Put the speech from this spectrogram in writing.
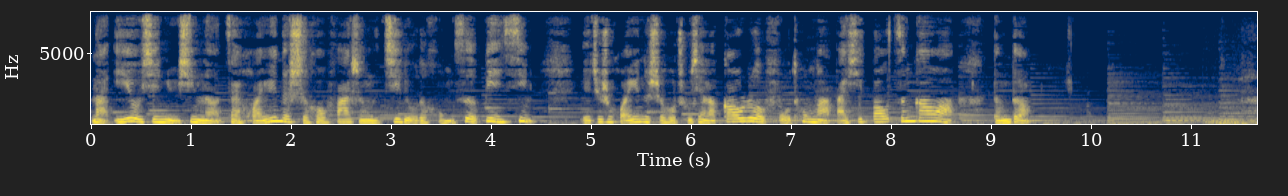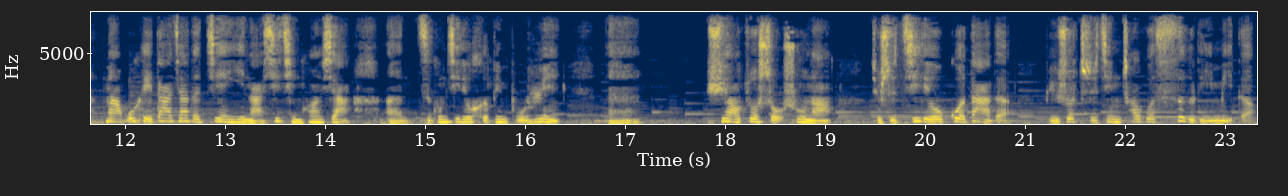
那也有些女性呢，在怀孕的时候发生了肌瘤的红色变性，也就是怀孕的时候出现了高热、腹痛啊、白细胞增高啊等等。那我给大家的建议，哪些情况下，嗯，子宫肌瘤合并不孕，嗯，需要做手术呢？就是肌瘤过大的，比如说直径超过四个厘米的。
